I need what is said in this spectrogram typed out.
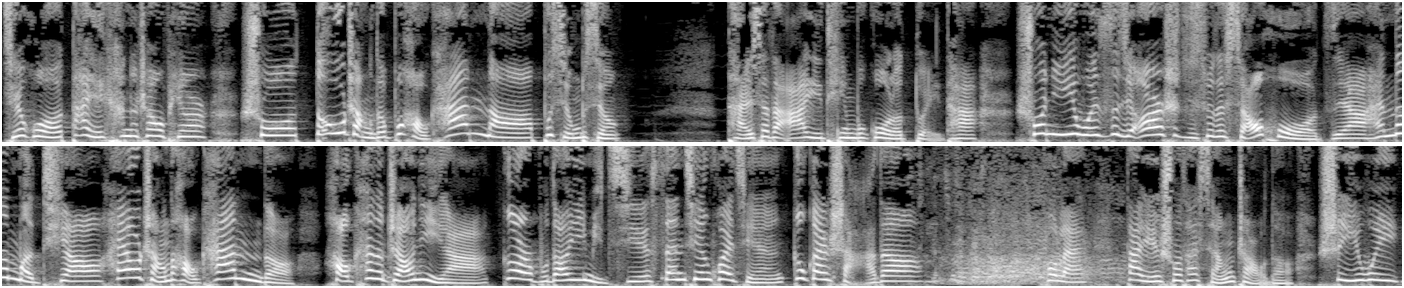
结果大爷看的照片说都长得不好看呢，不行不行。台下的阿姨听不过了，怼他说：“你以为自己二十几岁的小伙子呀，还那么挑，还要长得好看的？好看的找你呀？个儿不到一米七，三千块钱够干啥的？”后来大爷说他想找的是一位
